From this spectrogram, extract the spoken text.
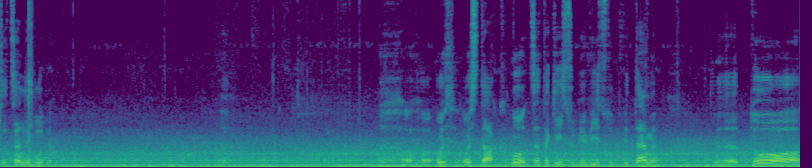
за це не буде. Ось, ось так. Ну, це такий собі відступ від теми. Е, То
